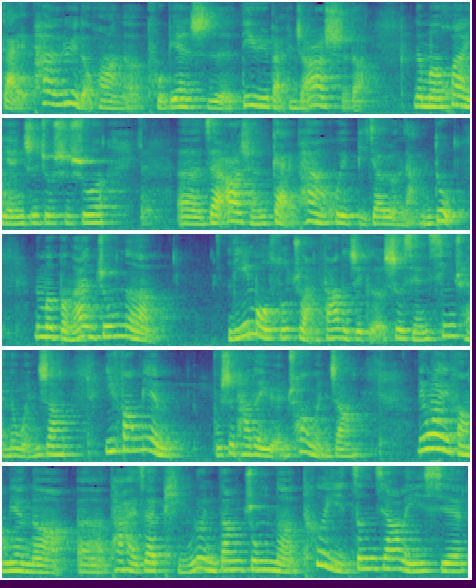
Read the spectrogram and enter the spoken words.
改判率的话呢，普遍是低于百分之二十的。那么换言之，就是说，呃，在二审改判会比较有难度。那么本案中呢，李某所转发的这个涉嫌侵权的文章，一方面不是他的原创文章。另外一方面呢，呃，他还在评论当中呢，特意增加了一些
